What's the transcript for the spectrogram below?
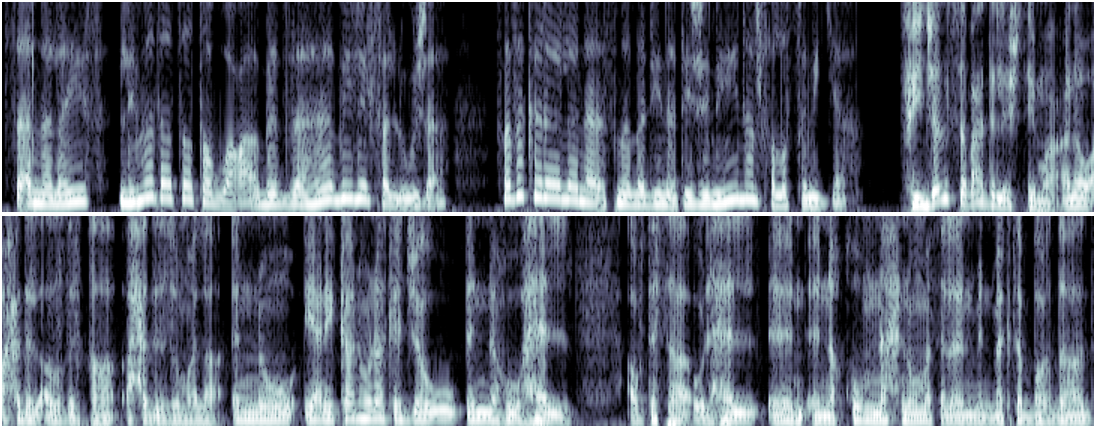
سألنا ليث لماذا تطوع بالذهاب للفلوجة؟ فذكر لنا اسم مدينة جنين الفلسطينية. في جلسة بعد الاجتماع أنا وأحد الأصدقاء أحد الزملاء أنه يعني كان هناك جو أنه هل أو تساؤل هل نقوم نحن مثلا من مكتب بغداد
